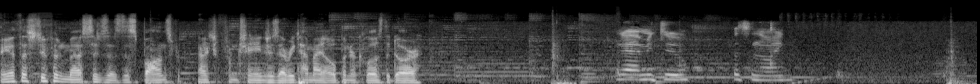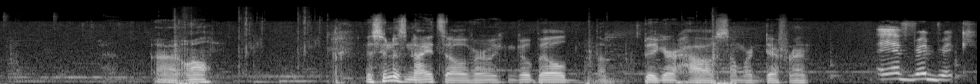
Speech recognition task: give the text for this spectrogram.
I get the stupid message that the spawn's protected from changes every time I open or close the door. Yeah, me too. That's annoying. Uh, well, as soon as night's over, we can go build a bigger house somewhere different. I have red brick.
